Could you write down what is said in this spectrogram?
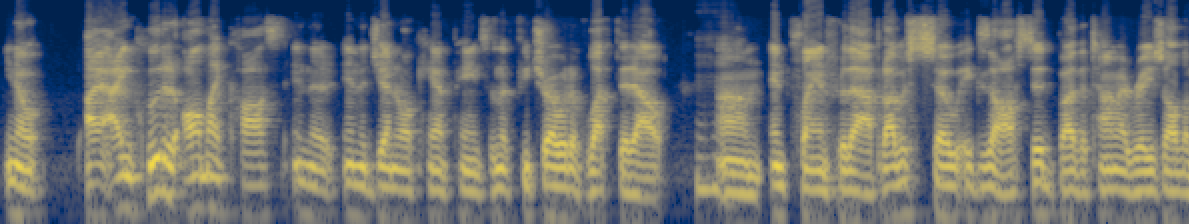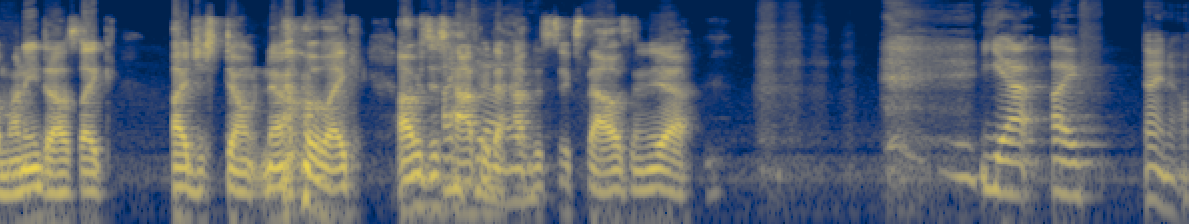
you know, I, I included all my costs in the in the general campaign. So in the future, I would have left it out Mhm. um, and planned for that. But I was so exhausted by the time I raised all the money that I was like, I just don't know. like I was just happy to have the six thousand. Yeah. yeah, I I know,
